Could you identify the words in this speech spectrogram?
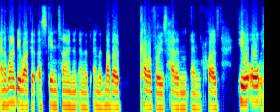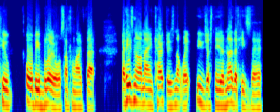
and it won't be like a, a skin tone and, and, and another color for his hat and, and clothes. He will all he'll all be blue or something like that. But he's not a main character. He's not. You just need to know that he's there.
